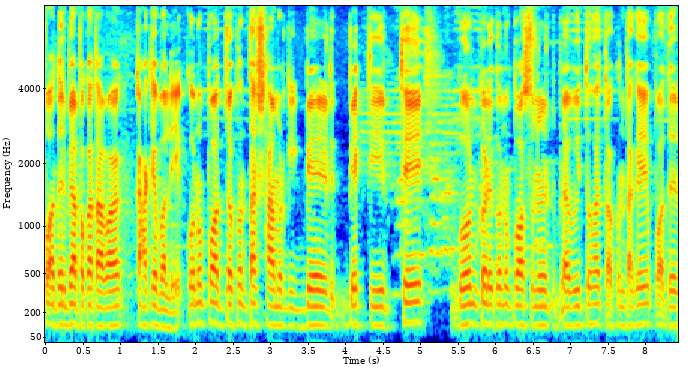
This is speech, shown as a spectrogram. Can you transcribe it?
পদের ব্যাপকতা বা কাকে বলে? কোনো পদ যখন তার সামগ্রিক ব্যক্তিত্বে গ্রহণ করে কোনো বচনের ব্যবহৃত হয় তখন তাকে পদের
